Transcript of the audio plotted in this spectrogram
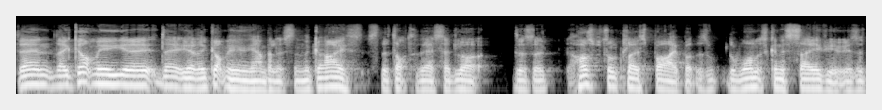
Then they got me, you know, they yeah, they got me in the ambulance, and the guy, the doctor there, said, "Look, there's a hospital close by, but there's the one that's going to save you is a,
